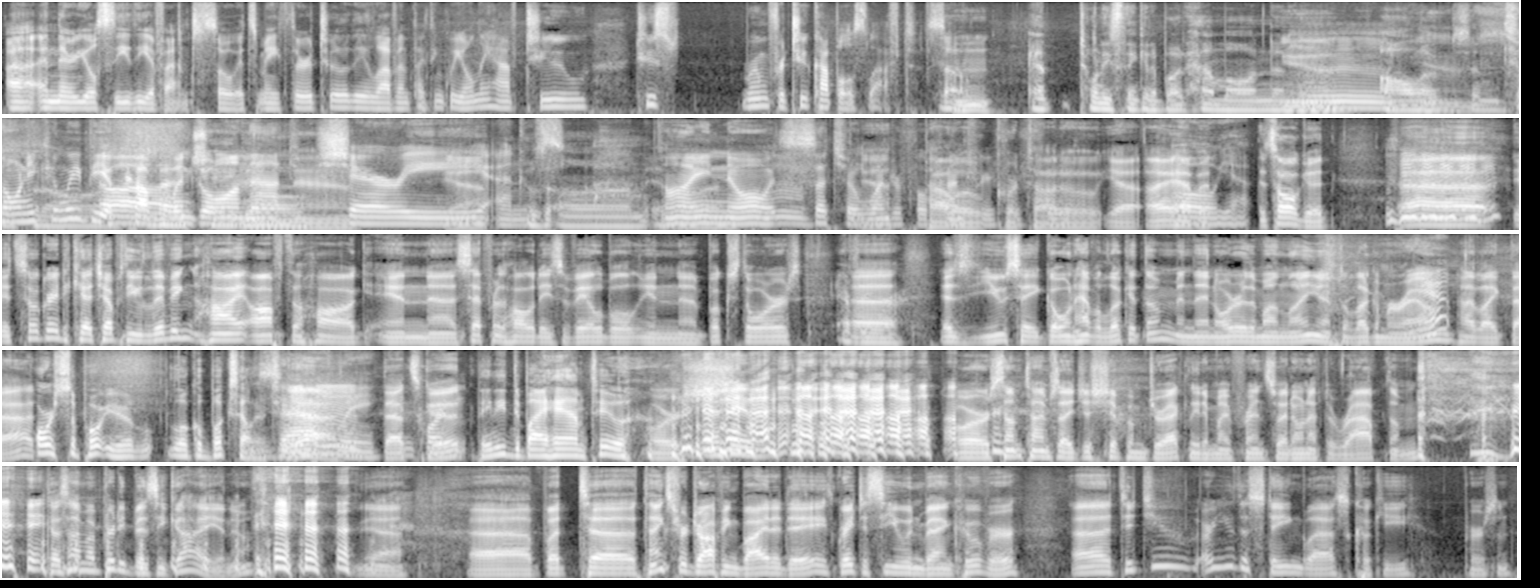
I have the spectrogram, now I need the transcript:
Uh, and there you'll see the event. So it's May 3rd to the 11th. I think we only have two, two room for two couples left. So Mm. And Tony's thinking about jamon and Mm. olives and Tony, can we be a couple and go on that? manchego. Sherry and Goes on. And I on. know it's such a Yeah, wonderful Palo country. for food. Cortado. Yeah, I have Oh, it. yeah. It's all good. Uh, it's so great to catch up with you. Living high off the hog and uh, set for the holidays available in uh, bookstores. Everywhere. Uh, as you say, go and have a look at them and then order them online. You have to lug them around. I like that. Or support your l- local bookseller too. yeah, that's good. They need to buy ham too. Or or sometimes I just ship them directly to my friends so I don't have to wrap them because I'm a pretty busy guy, you know. yeah. Uh, but uh, thanks for dropping by today. It's great to see you in Vancouver. Uh, did you? Are you the stained glass cookie person?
